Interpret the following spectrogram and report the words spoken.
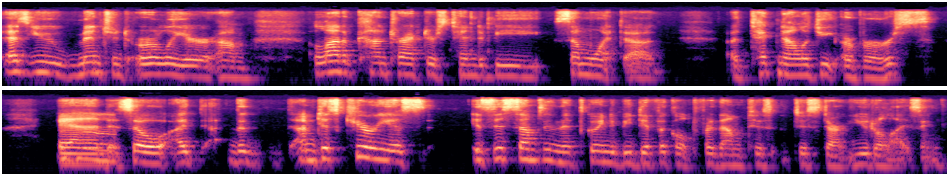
as you mentioned earlier, um, a lot of contractors tend to be somewhat uh, technology averse, and mm-hmm. so I the I'm just curious: is this something that's going to be difficult for them to to start utilizing?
